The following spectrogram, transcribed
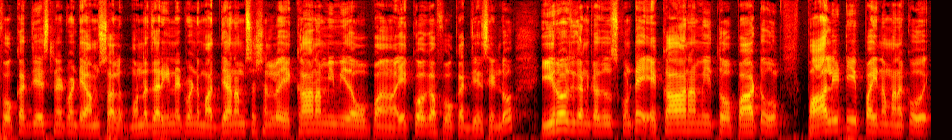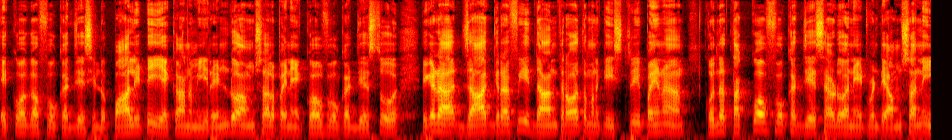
ఫోకస్ చేసినటువంటి అంశాలు మొన్న జరిగినటువంటి మధ్యాహ్నం సెషన్లో ఎకానమీ మీద ఎక్కువగా ఫోకస్ చేసిండు. ఈరోజు కనుక చూసుకుంటే ఎకానమీతో పాటు పాలిటీ పైన మనకు ఎక్కువగా ఫోకస్ చేసిండు. పాలిటీ ఎకానమీ రెండు అంశాలపైన ఎక్కువ ఫోకస్ చేస్తూ ఇక్కడ జాగ్రఫీ దాని తర్వాత మనకి హిస్టరీ పైన కొంత తక్కువ ఫోకస్ చేశాడు అనేటువంటి అంశాన్ని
